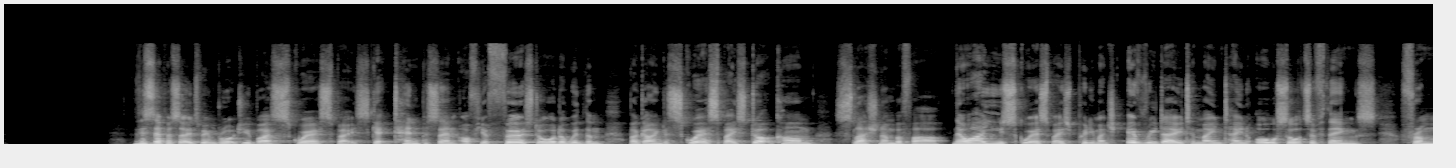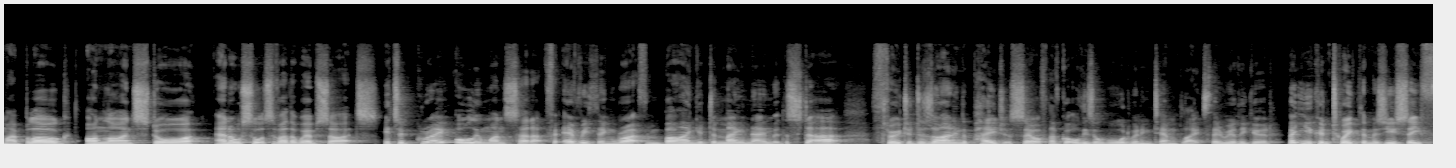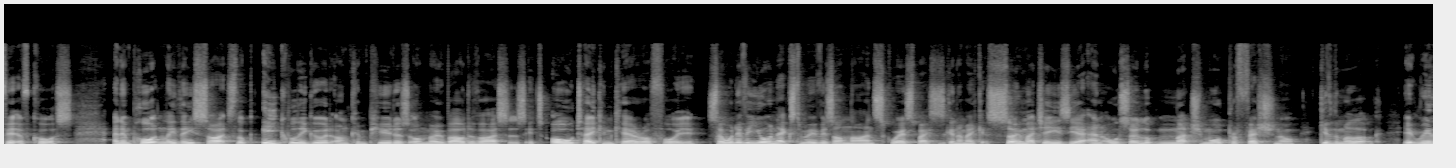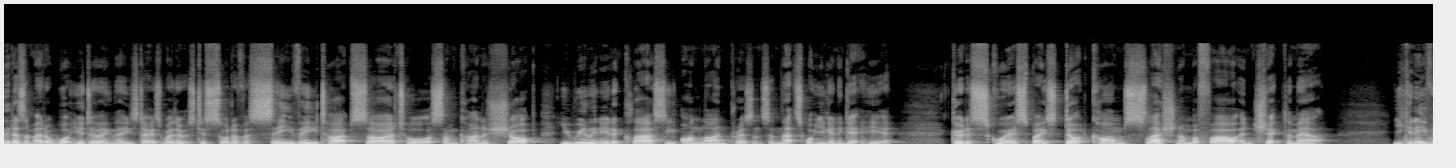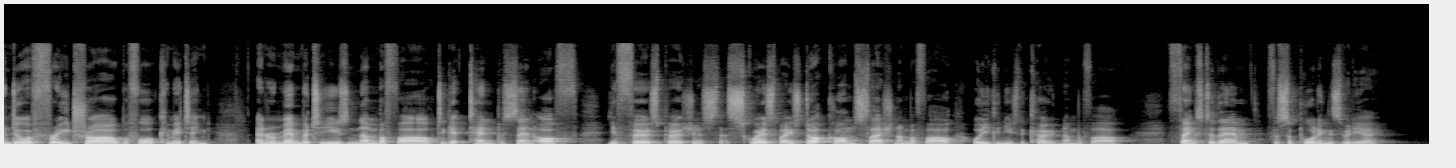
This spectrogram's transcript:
This episode's been brought to you by Squarespace. Get 10% off your first order with them by going to squarespace.com slash numberphile. Now I use Squarespace pretty much every day to maintain all sorts of things, from my blog, online store, and all sorts of other websites. It's a great all-in-one setup for everything, right from buying your domain name at the start through to designing the page itself. They've got all these award-winning templates, they're really good. But you can tweak them as you see fit, of course. And importantly, these sites look equally good on computers or mobile devices. It's all taken care of for you. So whatever your next move is online, Squarespace is going to make it so much easier and also look much more professional. Give them a look. It really doesn't matter what you're doing these days, whether it's just sort of a CV type site or some kind of shop, you really need a classy online presence and that's what you're going to get here. Go to squarespace.com slash numberphile and check them out. You can even do a free trial before committing. And remember to use Numberphile to get 10% off your first purchase. That's squarespace.com slash numberphile, or you can use the code numberphile. Thanks to them for supporting this video.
